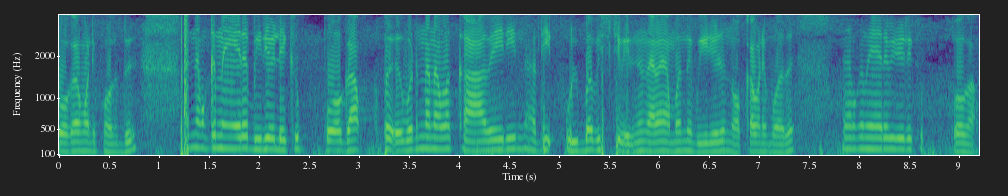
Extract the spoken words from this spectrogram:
പോകാൻ വേണ്ടി പോകുന്നത്. അപ്പം നമുക്ക് നേരെ വീഡിയോയിലേക്ക് പോകാം. അപ്പോൾ ഇവിടെ നിന്നാണ് നമ്മൾ കാവേരി നദി ഉത്ഭവിച്ചിട്ട് എന്നാണ് നമ്മളിന്ന് വീഡിയോയിൽ നോക്കാൻ വേണ്ടി പോകുന്നത്. നമുക്ക് നേരെ വീഡിയോയിലേക്ക് പോകാം.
